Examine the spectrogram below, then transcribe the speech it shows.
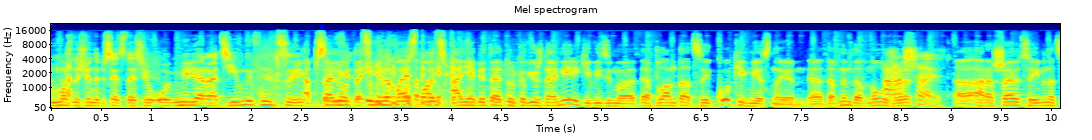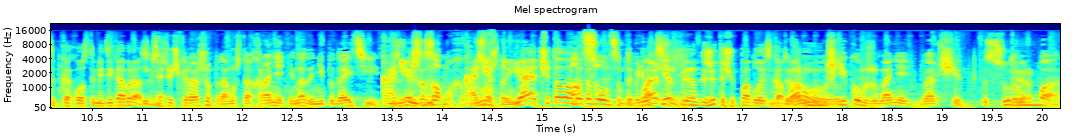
можно еще написать статью о мелиоративной функции. Абсолютно. Именно поэтому они, обитают только в Южной Америке. Видимо, да, плантации коки местные э, давным-давно уже Орошают. а, орошаются именно цепкохвостыми И, дикобразами. кстати, очень хорошо, потому что охранять не надо, не подойти. Конечно, Из-за запаха. Конечно, я читал об Под этом. солнцем, ты понимаешь? Патент принадлежит еще Пабло Эскобару. мышьяком же воняет вообще. Супер. Труба,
